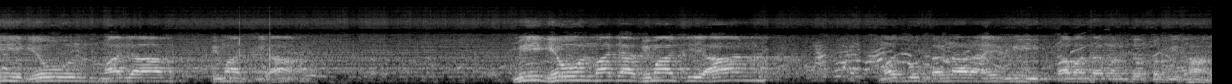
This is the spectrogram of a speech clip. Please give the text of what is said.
मी घेऊन माझ्या भीमाची आण. मी घेऊन माझ्या भीमाची आण. मजबूत करणार आहे मी बाबासाहेबांचं संविधान.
